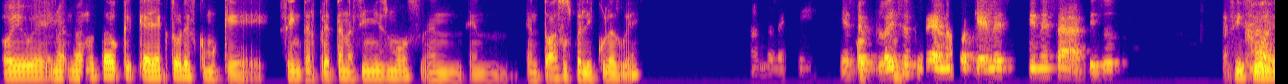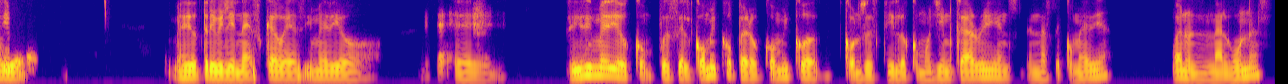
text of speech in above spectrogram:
Oye, güey. ¿no, no has notado que, que hay actores como que se interpretan a sí mismos en, en, en todas sus películas, güey? Ándale, sí. Este, lo dices por él, ¿no? Porque él es, tiene esa actitud. Así Sí, sí, medio, medio tribilinesca, güey, así medio, eh, sí, sí, medio, pues el cómico, pero cómico con su estilo, como Jim Carrey en, las de comedia, bueno, en algunas,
